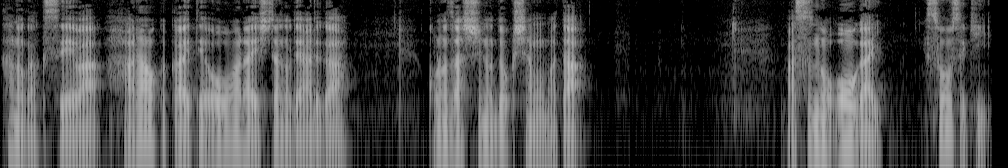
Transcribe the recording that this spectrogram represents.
かの学生は腹を抱えて大笑いしたのであるが、この雑誌の読者もまた、明日の鴎外、漱石、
